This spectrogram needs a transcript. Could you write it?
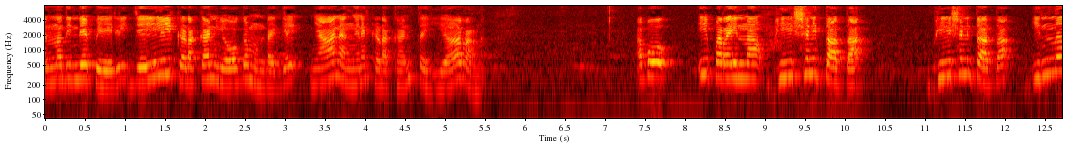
എന്നതിന്റെ പേരിൽ ജയിലിൽ കിടക്കാൻ യോഗമുണ്ടെങ്കിൽ ഞാൻ അങ്ങനെ കിടക്കാൻ തയ്യാറാണ്. അപ്പോ ഈ പറയുന്ന ഭീഷണി താത്ത ഭീഷണി താത്ത ഇന്ന്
